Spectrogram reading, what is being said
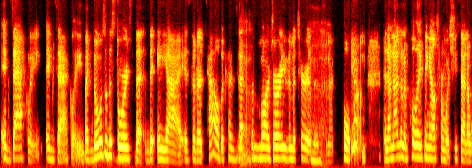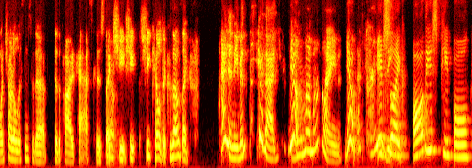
exactly exactly like those are the stories that the ai is going to tell because that's yeah. the majority of the material that's going to pull yeah. from and i'm not going to pull anything else from what she said i want y'all to listen to the to the podcast because like yeah. she she she killed it because i was like I didn't even think of that. You yeah. blew my mind. Yeah. That's crazy. It's like all these people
